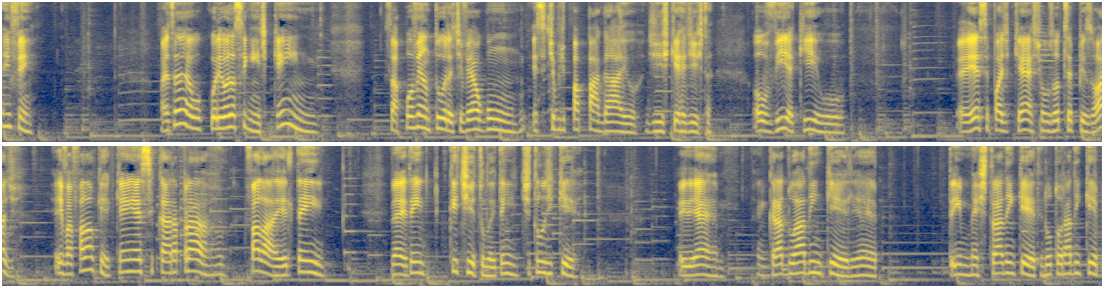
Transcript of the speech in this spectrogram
Enfim. Mas é, o curioso é o seguinte, quem se porventura tiver algum esse tipo de papagaio de esquerdista ouvir aqui o esse podcast ou os outros episódios, ele vai falar o quê? Quem é esse cara pra falar? Ele tem. Né, ele tem que título? Ele tem título de quê? Ele é graduado em quê? Ele é. Tem mestrado em quê? Tem doutorado em quê?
